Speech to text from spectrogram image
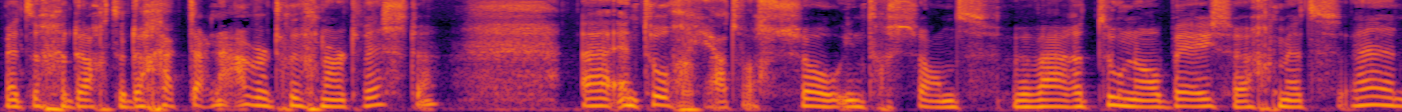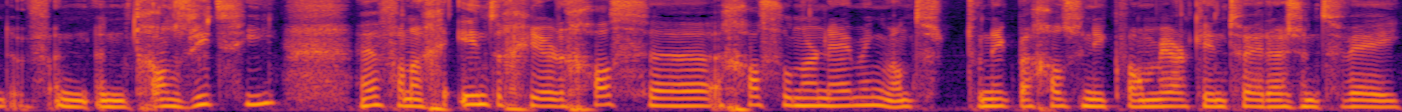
Met de gedachte, dan ga ik daarna weer terug naar het Westen. Uh, en toch, ja, het was zo interessant. We waren toen al bezig met een, een, transitie van een geïntegreerde gas, gasonderneming. Want toen ik bij GasUnie kwam werken in 2002,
